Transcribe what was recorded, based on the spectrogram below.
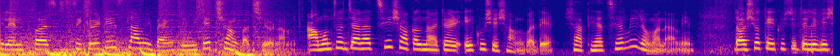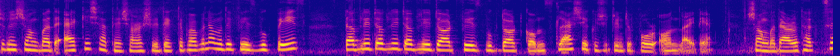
শুনছিলেন first security Islami bank limited সংবাদ শিরোনাম। আমন্ত্রণ জানাচ্ছি সকাল নয়টার একুশে সংবাদে। সাথে আছে আমি রোমান আমিন। দর্শক, একুশে টেলিভিশনের সংবাদ একই সাথে সরাসরি দেখতে পাবেন আমাদের Facebook page W W W dot Facebook dot com slash Ekushey twenty four অনলাইনে সংবাদে আরও থাকছে।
